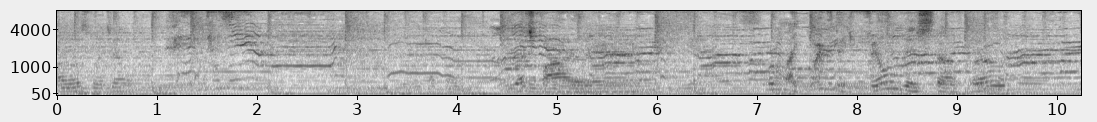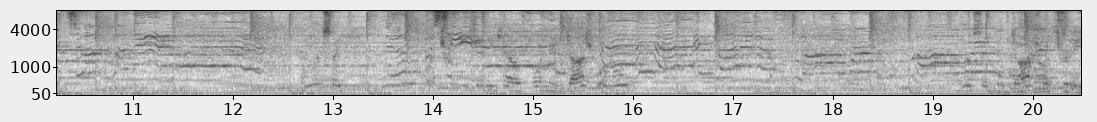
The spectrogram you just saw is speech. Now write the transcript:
Oh, we'll switch up. That's fire, man. Bro, like, where did they film this stuff, bro? looks like trees in California. Joshua Road. Looks like the Joshua tree.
